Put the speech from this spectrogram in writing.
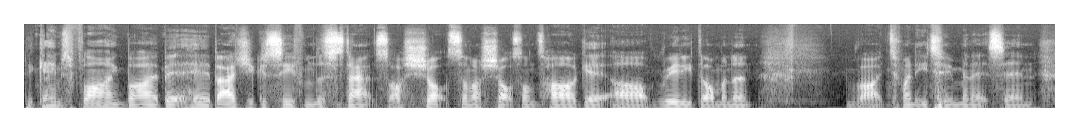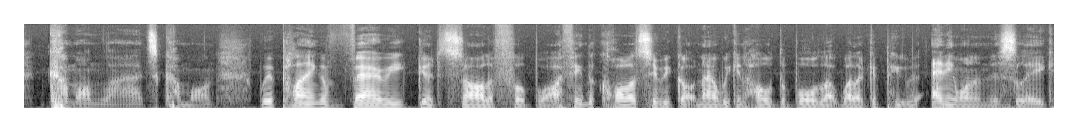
The game's flying by a bit here, but as you can see from the stats, our shots and our shots on target are really dominant. Right, 22 minutes in. Come on, lads, come on. We're playing a very good style of football. I think the quality we've got now, we can hold the ball up well and compete with anyone in this league.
